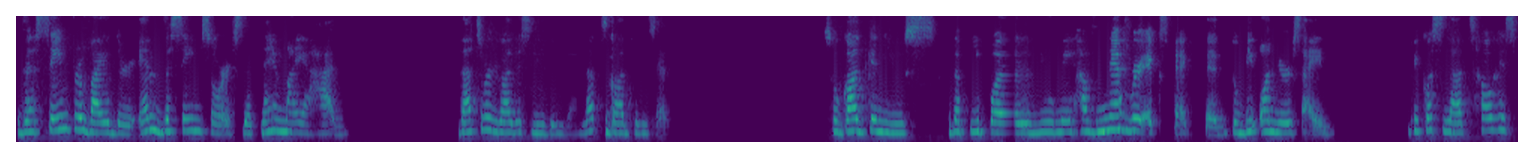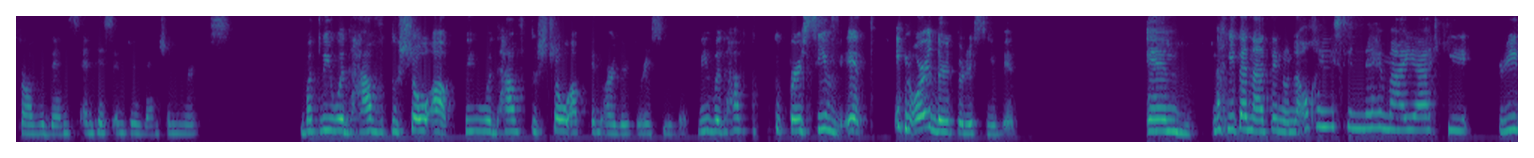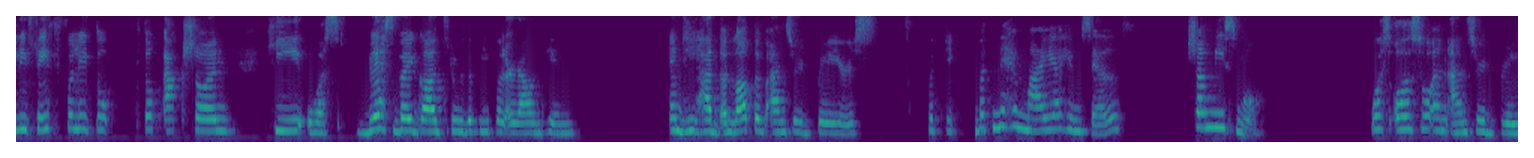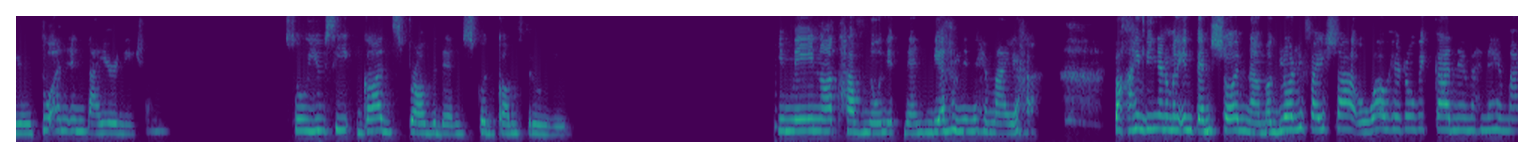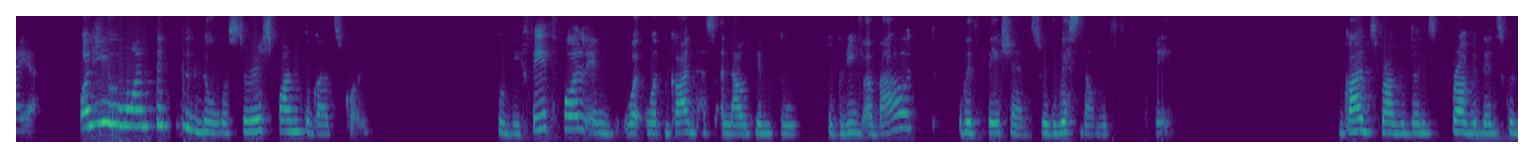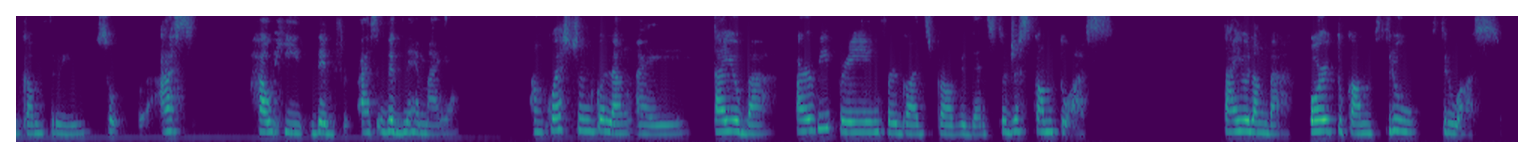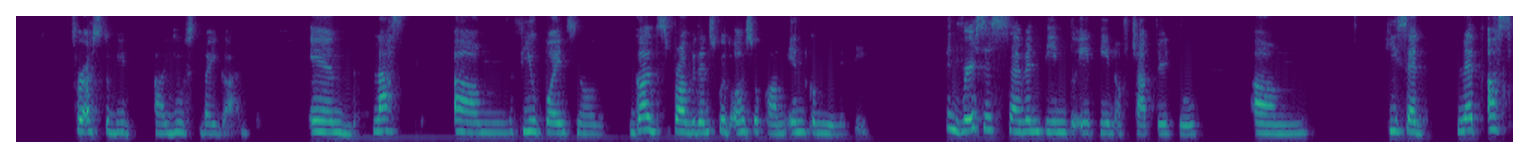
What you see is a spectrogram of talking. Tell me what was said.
The same provider and the same source that Nehemiah had that's where God is leading them. That's God Himself. So God can use the people you may have never expected to be on your side because that's how His providence and His intervention works. But we would have to show up. We would have to show up in order to receive it. We would have to perceive it in order to receive it. And nakita natin no, na okay, si Nehemiah, he really faithfully took, took action he was blessed by God through the people around him. And he had a lot of answered prayers. But, but Nehemiah himself, siya mismo, was also an answered prayer to an entire nation. So you see, God's providence could come through you. He may not have known it then. Hindi alam ni Nehemiah. Baka hindi niya naman intensyon na mag-glorify siya. Oh, wow, heroic ka, Nehemiah. All he wanted to do was to respond to God's call, to be faithful in what, what God has allowed him to, to grieve about with patience, with wisdom, with faith. God's providence providence could come through you. So as how he did as with Nehemiah. Ang question ko lang ay tayo ba are we praying for God's providence to just come to us? Tayo lang ba or to come through through us? For us to be uh, used by God. And last um, few points, no, God's providence could also come in community. In verses 17 to 18 of chapter 2, um, he said, Let us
